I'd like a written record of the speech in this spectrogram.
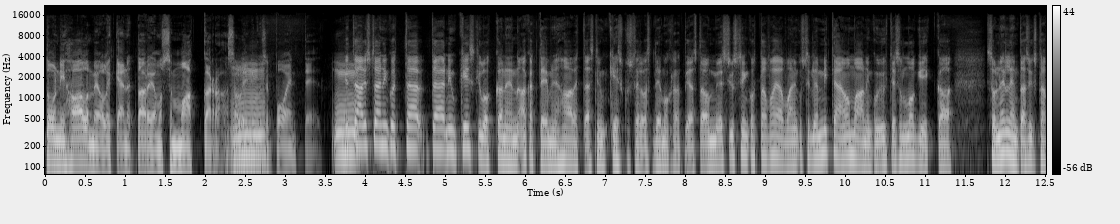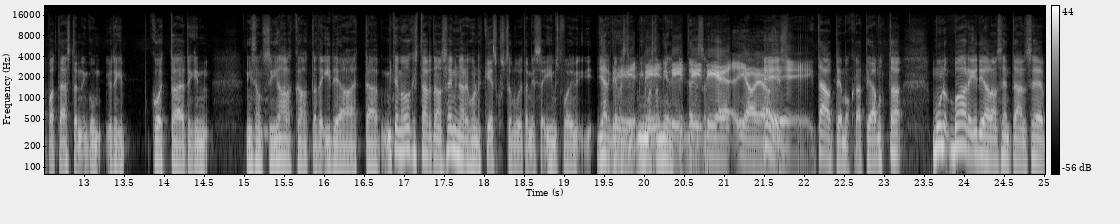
Toni Halme oli käynyt tarjoamassa makkaraa. Se oli mm. se pointti. Mm. Ja tämä on just tämä, että tämä, niin keskiluokkainen akateeminen haave tästä niin keskustelevasta demokratiasta on myös just siinä kohtaa vajavaa, niin sillä ei ole mitään omaa niin yhteisön logiikkaa. Se on edelleen taas yksi tapa tästä niin kuin jotenkin koittaa jotenkin niin sanotusti jalkauttaa tätä ideaa, että miten me oikeasti tarvitaan seminaarihuonekeskusteluita, missä ihmiset voi järkevästi niin, ilmaista niin, mielipiteensä. niin, niin, joo, joo, ei, siis- tämä on demokratia, mutta mun baari-idealla on sentään se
